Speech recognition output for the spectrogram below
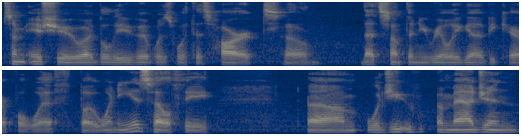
some issue, I believe it was with his heart, so that's something you really got to be careful with. But when he is healthy, um, would you imagine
